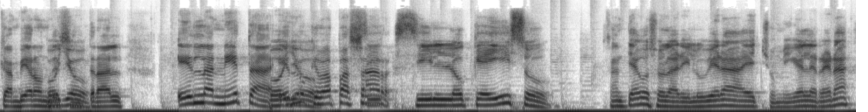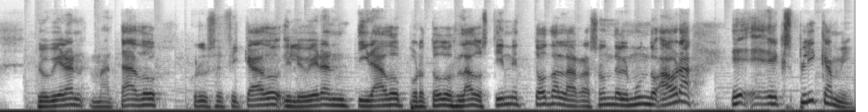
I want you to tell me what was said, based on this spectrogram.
cambiaron de central? Es la neta, es lo que va a pasar. Si, lo que hizo Santiago Solari lo hubiera hecho Miguel Herrera, lo hubieran matado, crucificado y le hubieran tirado por todos lados. Tiene toda la razón del mundo. Ahora, eh, eh, explícame.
